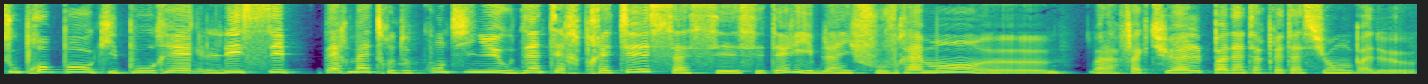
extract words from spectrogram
tout propos qui pourrait laisser permettre de continuer ou d'interpréter, ça, c'est terrible. hein. Il faut vraiment, euh, voilà, factuel, pas d'interprétation, pas de.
